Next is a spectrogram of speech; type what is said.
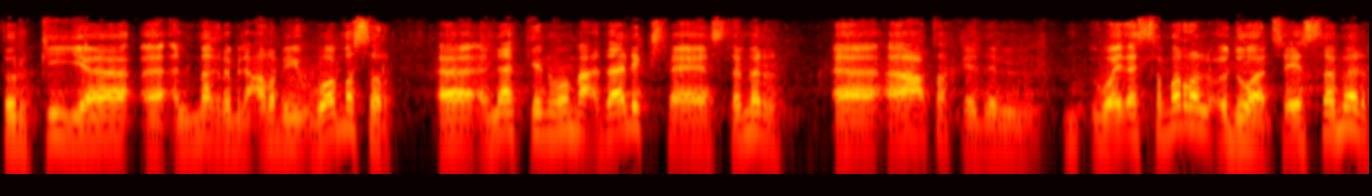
تركيا المغرب العربي ومصر. لكن ومع ذلك سيستمر أعتقد وإذا استمر العدوان سيستمر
